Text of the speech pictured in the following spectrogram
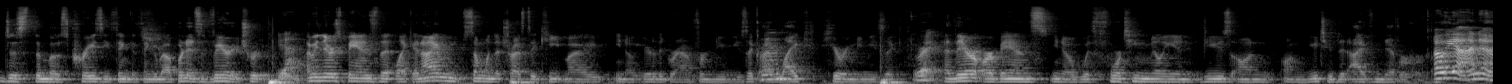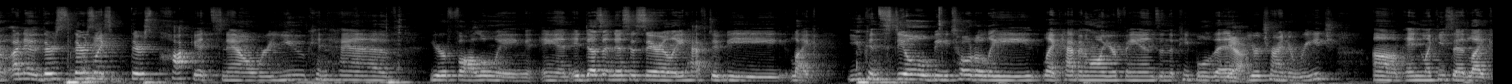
just the most crazy thing to think about but it's very true Yeah. i mean there's bands that like and i'm someone that tries to keep my you know ear to the ground for new music i like hearing new music Mm-hmm. Right. and there are bands you know with 14 million views on on youtube that i've never heard of. Oh yeah, I know. I know. There's there's Amazing. like there's pockets now where you can have your following and it doesn't necessarily have to be like you can still be totally like having all your fans and the people that Yeah. you're trying to reach. Um, and like you said, like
